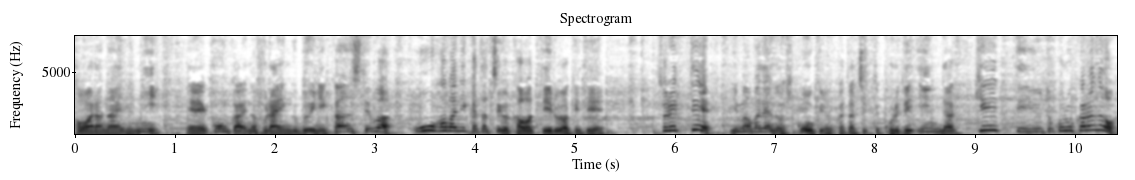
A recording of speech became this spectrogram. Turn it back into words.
変わらないのに、えー、今回のフライング V に関しては大幅に形が変わっているわけでそれって今までの飛行機の形ってこれでいいんだっけっていうところからの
